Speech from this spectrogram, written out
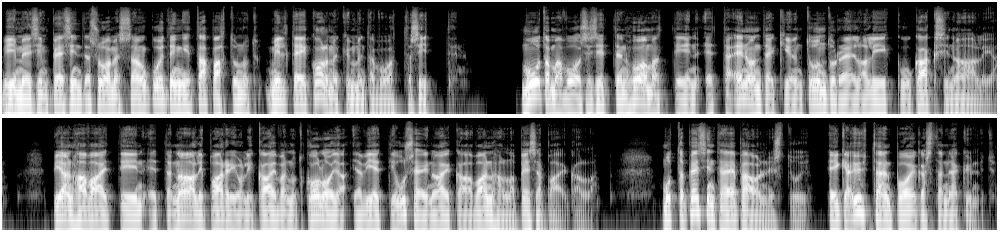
Viimeisin pesintä Suomessa on kuitenkin tapahtunut miltei 30 vuotta sitten. Muutama vuosi sitten huomattiin, että enontekijön tuntureilla liikkuu kaksi naalia. Pian havaittiin, että naalipari oli kaivannut koloja ja vietti usein aikaa vanhalla pesäpaikalla. Mutta pesintä epäonnistui, eikä yhtään poikasta näkynyt.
